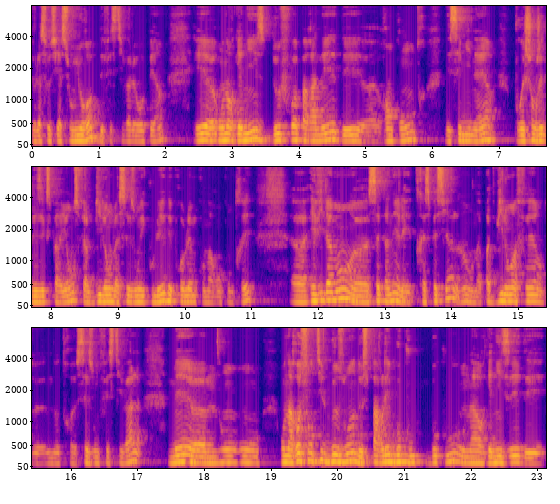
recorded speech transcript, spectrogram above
de l'association Europe, des festivals européens, et on organise deux fois par année des rencontres, des séminaires pour échanger des expériences, faire le bilan de la saison écoulée, des problèmes qu'on a rencontrés. Euh, évidemment, euh, cette année, elle est très spéciale. Hein. On n'a pas de bilan à faire de notre saison festival, mais euh, on, a ressenti le besoin de se parler beaucoup, beaucoup. On a organisé des,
